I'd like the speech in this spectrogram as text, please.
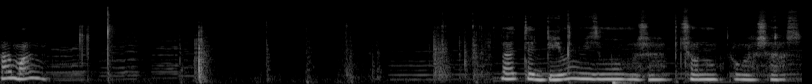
нормально. Давайте білий візьму, вже в чорному пробую ще раз.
